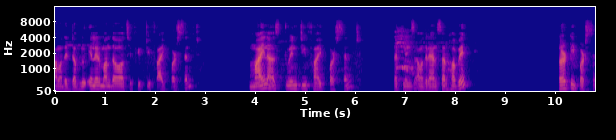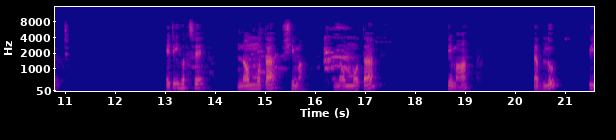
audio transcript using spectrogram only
আমাদের এল এর মান দেওয়া আছে fifty five percent minus twenty five percent that means আমাদের অ্যান্সার হবে থার্টি পার্সেন্ট এটি হচ্ছে নম্যতা সীমা। নম্যতা সীমা ডাব্লু পি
